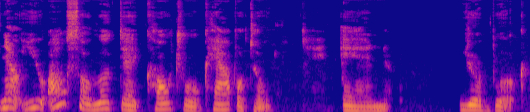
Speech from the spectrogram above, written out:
now you also looked at cultural capital in your book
